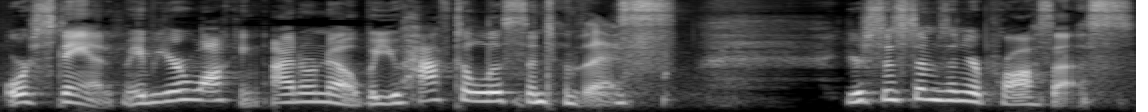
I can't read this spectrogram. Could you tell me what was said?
or stand. Maybe you're walking. I don't know, but you have to listen to this. Your systems and your process.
